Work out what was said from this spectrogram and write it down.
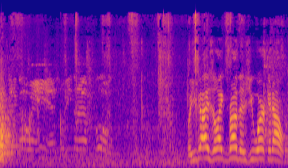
Okay, go he is, so he's gonna have to move. Well, you guys are like brothers. You work it out.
